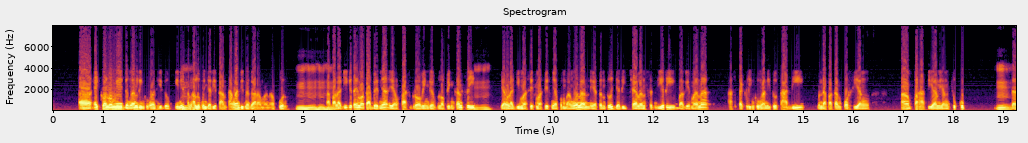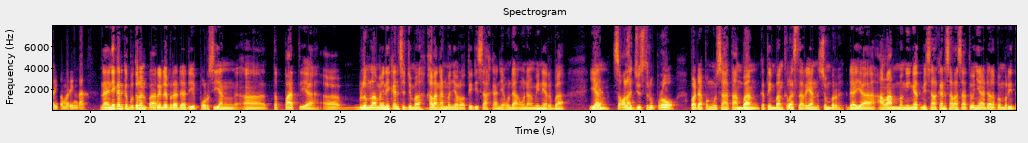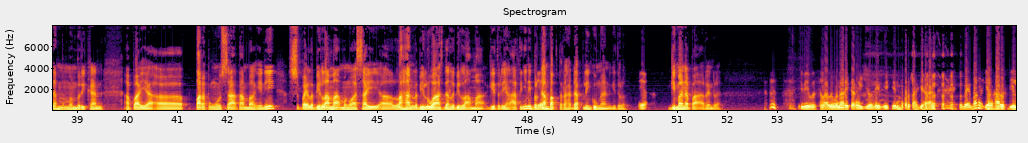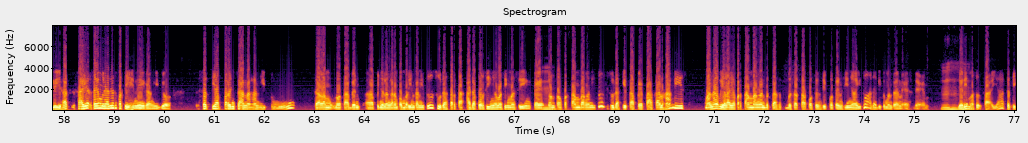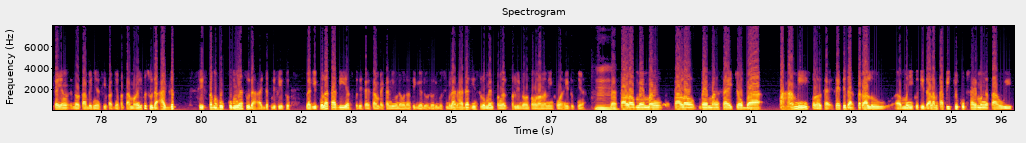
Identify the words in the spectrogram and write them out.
eh, ekonomi dengan lingkungan hidup. Ini Hmm. selalu menjadi tantangan di negara mana pun. Mhm, mhm. Apalagi kita yang notabene yang fast growing developing country, Mhm. yang lagi masif-masifnya pembangunan, ya tentu jadi challenge sendiri bagaimana aspek lingkungan itu tadi mendapatkan porsi yang eh, perhatian yang cukup Hmm. dari pemerintah. Nah ini kan kebetulan Pak Rendra berada di porsi yang eh, tepat ya. Eh, belum lama ini kan sejumlah kalangan menyoroti disahkannya Undang-Undang Minerba yang seolah justru pro pada pengusaha tambang ketimbang kelestarian sumber daya alam. Mengingat misalkan salah satunya adalah pemerintah mem- memberikan apa ya eh, para pengusaha tambang ini supaya lebih lama menguasai eh, lahan lebih luas dan lebih lama gitu loh. Yang artinya ini berdampak terhadap lingkungan gitu loh. Ya. Gimana Pak Rendra? Ini selalu menarik Kang Ijo nih bikin pertanyaan. Memang yang harus dilihat, saya saya melihatnya seperti ini Kang Ijo. Setiap perencanaan itu dalam notaben eh, penyelenggaraan pemerintahan itu sudah terta ada porsinya masing-masing. Kayak Hmm. contoh pertambangan itu sudah kita petakan habis. Mana wilayah pertambangan beserta potensi-potensinya itu ada di Kementerian SDM. Mhm. Jadi maksud saya ketika yang notabene sifatnya pertambangan itu sudah ajak sistem hukumnya sudah ajak di situ. Lagi pula tadi yang seperti saya sampaikan di Undang-Undang 3 2009 ada instrumen perlindungan pengelolaan lingkungan hidupnya. Hmm. Nah, kalau memang kalau memang saya coba pahami, kalau saya saya tidak terlalu eh, mengikuti dalam tapi cukup saya mengetahui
